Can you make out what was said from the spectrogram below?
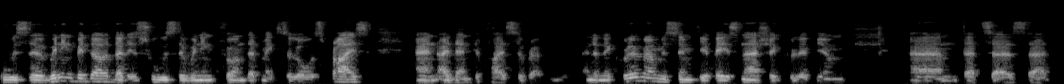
who is the winning bidder, that is who is the winning firm that makes the lowest price and identifies the revenue. And an equilibrium is simply a Bayes-Nash equilibrium um, that says that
